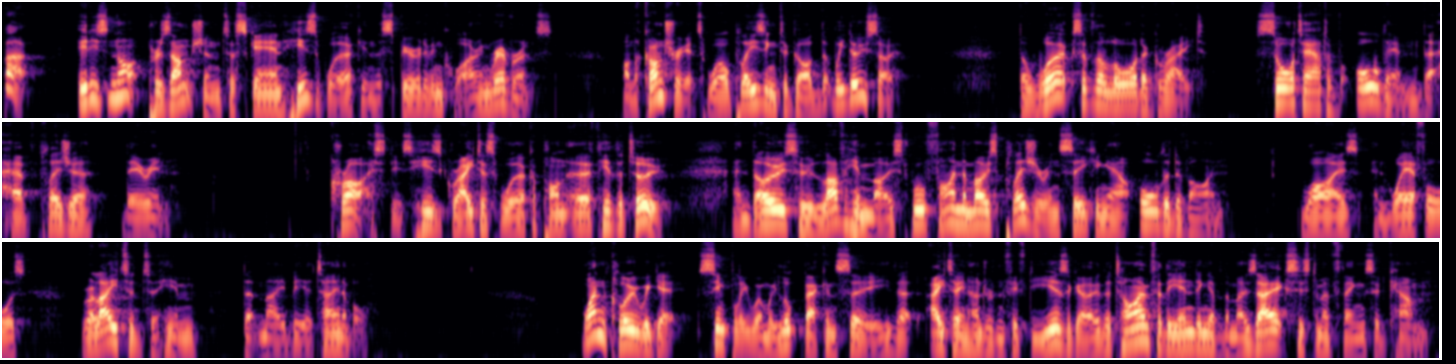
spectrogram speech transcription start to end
But it is not presumption to scan his work in the spirit of inquiring reverence. On the contrary, it's well pleasing to God that we do so. The works of the Lord are great, sought out of all them that have pleasure therein. Christ is his greatest work upon earth hitherto, and those who love him most will find the most pleasure in seeking out all the divine, whys, and wherefores related to him that may be attainable. One clue we get simply when we look back and see that 1850 years ago, the time for the ending of the Mosaic system of things had come.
